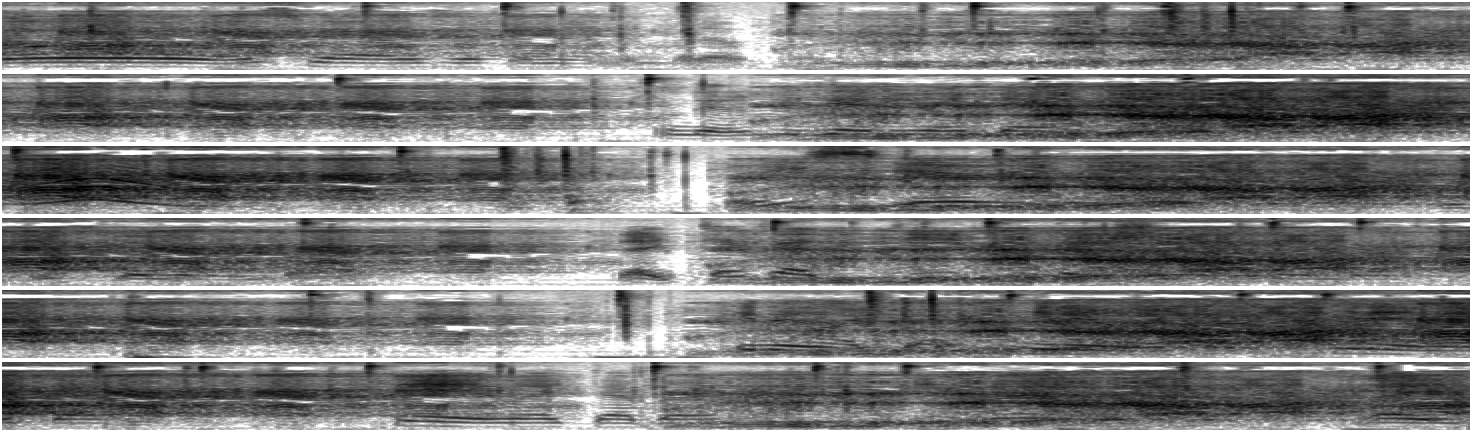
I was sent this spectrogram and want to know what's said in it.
Yo, I swear I was looking at him, but okay. At him, he's getting right there. Very a with just him, bro. Like, a deep picture of him, bro. He didn't like that. He didn't like that. He didn't like that. He ain't like that, bro. He's mad. Like,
